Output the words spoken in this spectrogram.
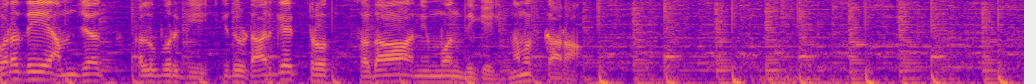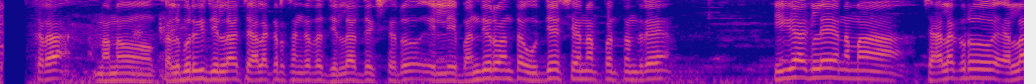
ವರದಿ ಅಮ್ಜದ್ ಕಲಬುರ್ಗಿ. ಇದು ಟಾರ್ಗೆಟ್ ಟ್ರೋತ್ ಸದಾ ನಿಮ್ಮೊಂದಿಗೆ. ನಮಸ್ಕಾರ. ನಮಸ್ಕಾರ. ನಾನು ಕಲಬುರಗಿ ಜಿಲ್ಲಾ ಚಾಲಕರ ಸಂಘದ ಜಿಲ್ಲಾಧ್ಯಕ್ಷರು. ಇಲ್ಲಿ ಬಂದಿರುವಂಥ ಉದ್ದೇಶ ಏನಪ್ಪ ಅಂತಂದರೆ ಈಗಾಗಲೇ ನಮ್ಮ ಚಾಲಕರು ಎಲ್ಲ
